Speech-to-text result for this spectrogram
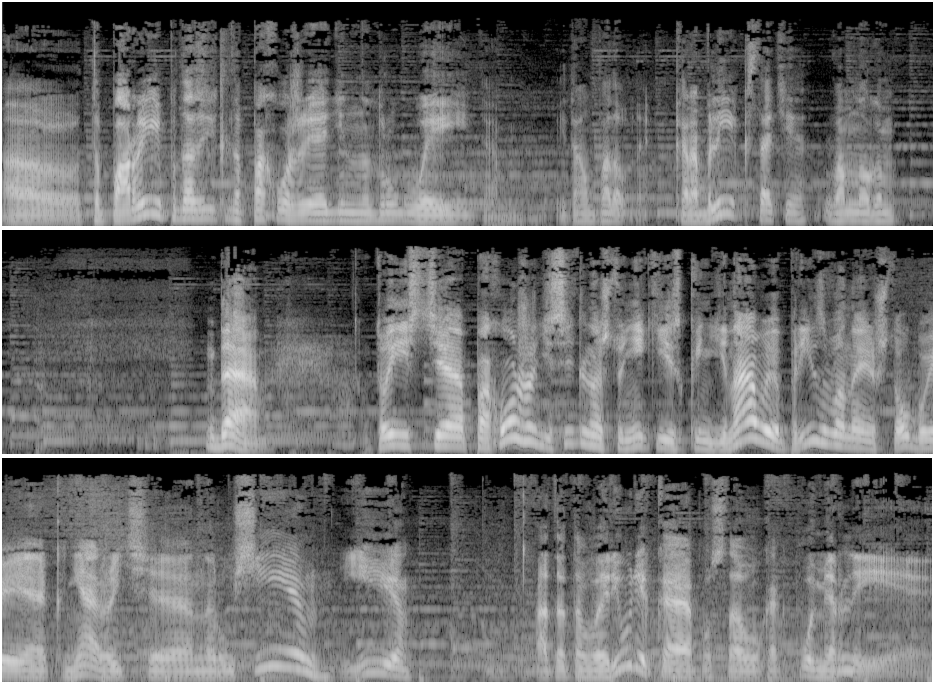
э, топоры, подозрительно похожие один на другой там, и тому подобное. Корабли, кстати, во многом. Да, то есть, э, похоже действительно, что некие скандинавы призваны, чтобы княжить э, на Руси, и от этого Рюрика, после того, как померли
